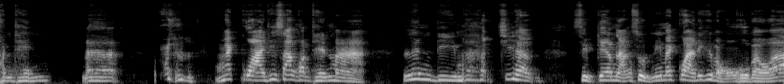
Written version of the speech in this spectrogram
คอนเทนต์นะฮะแม็กควายที่สร้างคอนเทนต์มา เล่นดีมาก เชื่อสิบเกมหลังสุดนี่แม็กควายนี่คือแบบโอ้โหแบบว่า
